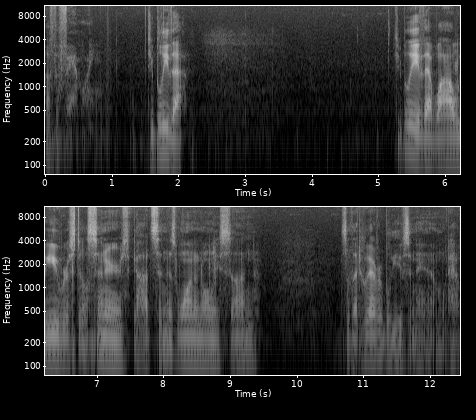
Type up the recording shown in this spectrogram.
of the family. Do you believe that? Do you believe that while we were still sinners, God sent his one and only Son so that whoever believes in him would have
